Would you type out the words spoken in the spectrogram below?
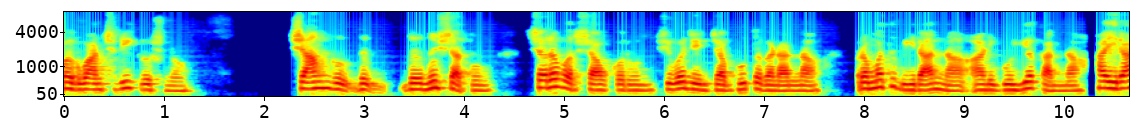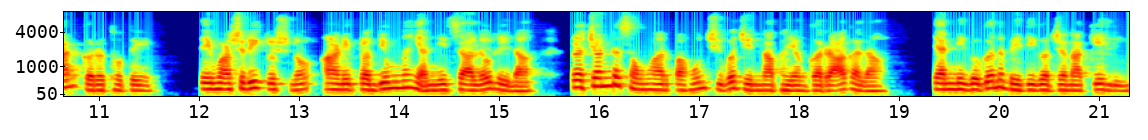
भगवान श्रीकृष्ण. शांग धनुष्यातून शरवर्षाव करून शिवजींच्या भूतगणांना प्रमथवीरांना आणि गुह्यकांना हैराण करत होते. तेव्हा श्रीकृष्ण आणि प्रद्युम्न यांनी चालवलेला प्रचंड संहार पाहून शिवजींना भयंकर राग आला. त्यांनी गगनभेदी गर्जना केली.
